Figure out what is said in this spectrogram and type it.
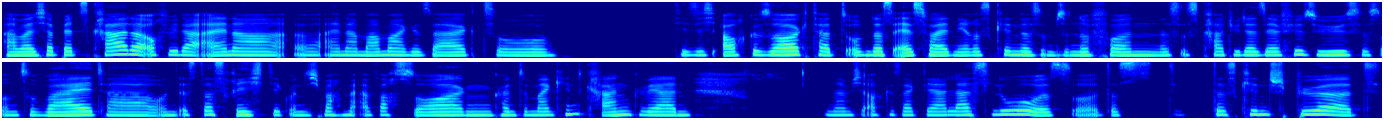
Aber ich habe jetzt gerade auch wieder einer, äh, einer Mama gesagt, so, die sich auch gesorgt hat um das Essverhalten ihres Kindes im Sinne von, es ist gerade wieder sehr viel Süßes und so weiter. Und ist das richtig? Und ich mache mir einfach Sorgen, könnte mein Kind krank werden? Und da habe ich auch gesagt, ja, lass los. So, dass das Kind spürt,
